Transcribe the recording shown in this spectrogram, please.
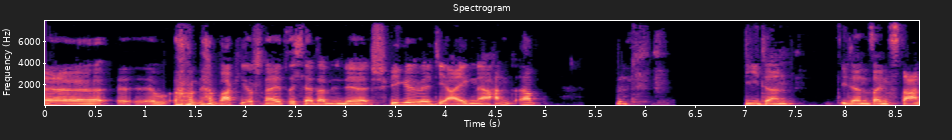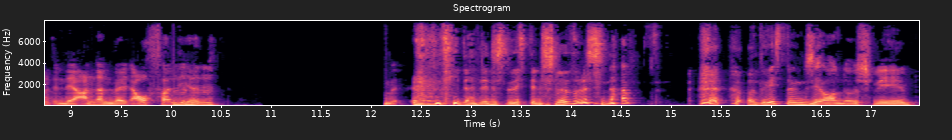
Äh, äh, und Abagio schneidet sich ja dann in der Spiegelwelt die eigene Hand ab die dann, die dann seinen Stunt in der anderen Welt auch verliert, Mhm. die dann den, sich den Schlüssel schnappt und Richtung Giorno schwebt.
